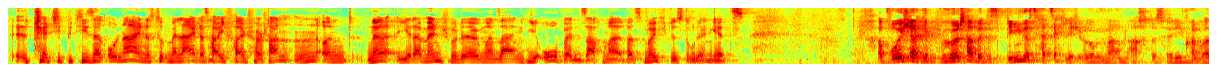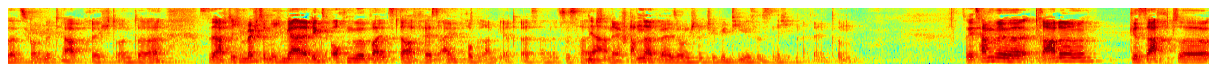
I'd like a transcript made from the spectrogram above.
ChatGPT sagt, oh nein, das tut mir leid, das habe ich falsch verstanden. Und ne, jeder Mensch würde irgendwann sagen, hier oben, sag mal, was möchtest du denn jetzt? Obwohl ich ja gehört habe, dass Bing das tatsächlich irgendwann macht, dass er die Konversation mit dir abbricht und äh, sagt, ich möchte nicht mehr, allerdings auch nur, weil es da fest einprogrammiert ist. Also es ist halt ja. in der Standardversion von GPT ist es nicht inhärent drin. So, jetzt haben wir gerade gesagt, äh,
